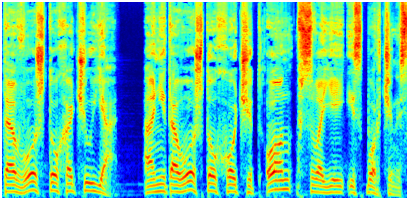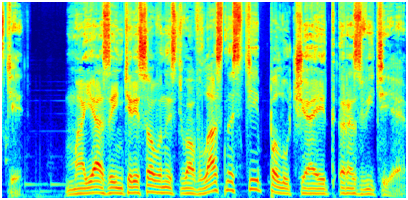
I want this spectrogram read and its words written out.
того, что хочу я, а не того, что хочет он в своей испорченности. Моя заинтересованность во властности получает развитие.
